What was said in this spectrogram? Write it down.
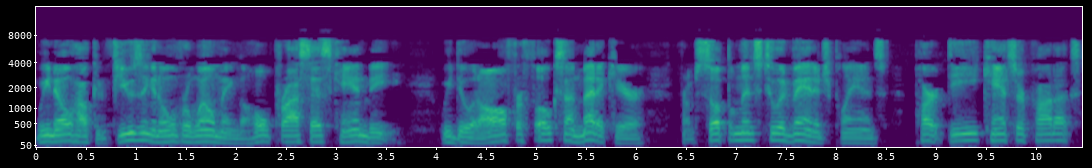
We know how confusing and overwhelming the whole process can be. We do it all for folks on Medicare, from supplements to advantage plans, Part D, cancer products,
